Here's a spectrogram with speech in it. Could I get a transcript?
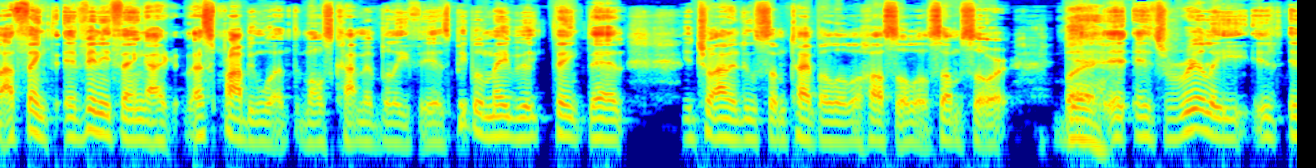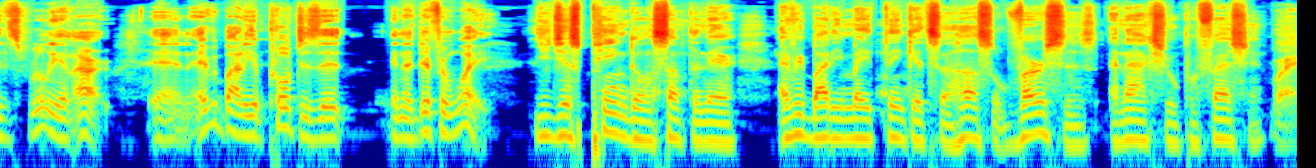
I think, if anything, I, that's probably what the most common belief is. People maybe think that you're trying to do some type of little hustle of some sort, but yeah. it, it's really it, it's really an art, and everybody approaches it in a different way. You just pinged on something there. Everybody may think it's a hustle versus an actual profession, right?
